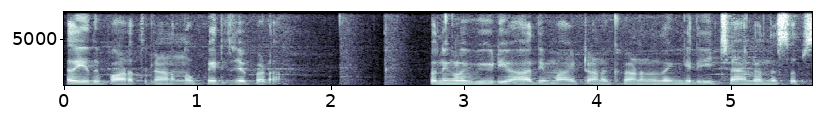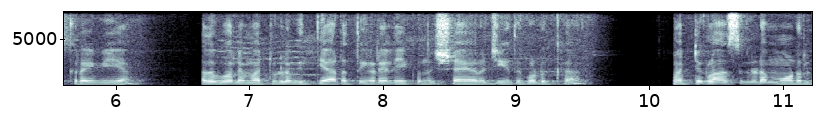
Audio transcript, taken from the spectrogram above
അത് ഏത് പാഠത്തിലാണെന്ന് പരിചയപ്പെടാം. അപ്പോൾ നിങ്ങൾ വീഡിയോ ആദ്യമായിട്ടാണ് കാണുന്നതെങ്കിൽ ഈ ചാനൽ ഒന്ന് സബ്സ്ക്രൈബ് ചെയ്യുക. അതുപോലെ മറ്റുള്ള വിദ്യാർത്ഥികളിലേക്കൊന്ന് ഷെയർ ചെയ്ത് കൊടുക്കുക. മറ്റു ക്ലാസ്സുകളുടെ മോഡൽ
